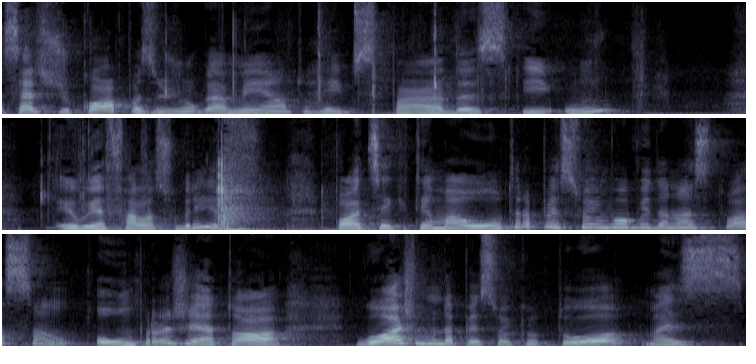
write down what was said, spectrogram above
Sete de copas, julgamento, rei de espadas e um eu ia falar sobre isso. Pode ser que tenha uma outra pessoa envolvida na situação. Ou um projeto. Ó, gosto muito da pessoa que eu tô, mas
